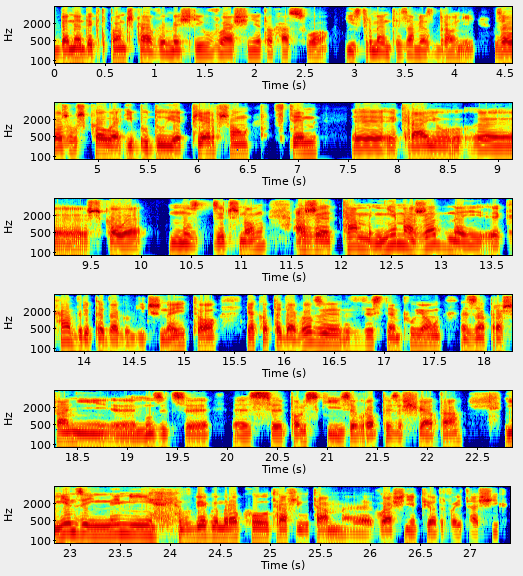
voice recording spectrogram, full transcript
Benedykt Pączka wymyślił właśnie to hasło instrumenty zamiast broni. Założył szkołę i buduje pierwszą w tym Y, kraju y, szkołę muzyczną, a że tam nie ma żadnej kadry pedagogicznej, to jako pedagodzy występują zapraszani e, muzycy e, z Polski, z Europy, ze świata. I między innymi w ubiegłym roku trafił tam e, właśnie Piotr Wojtasik.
